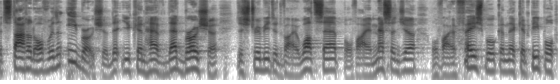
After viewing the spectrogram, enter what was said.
but start it off with an e-brochure that you can have that brochure distributed via WhatsApp or via Messenger or via Facebook, and that can people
